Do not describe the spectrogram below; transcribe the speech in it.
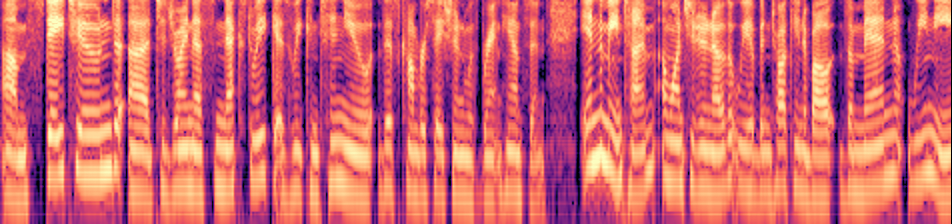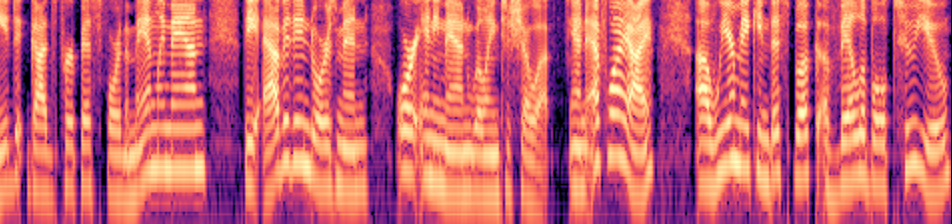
um, stay tuned uh, to join us next week as we continue this conversation with Brant Hansen. In the meantime, I want you to know that we have been talking about the men we need, God's purpose for the manly man, the avid indoorsman, or any man willing to show up. And FYI, uh, we are making this book available to you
